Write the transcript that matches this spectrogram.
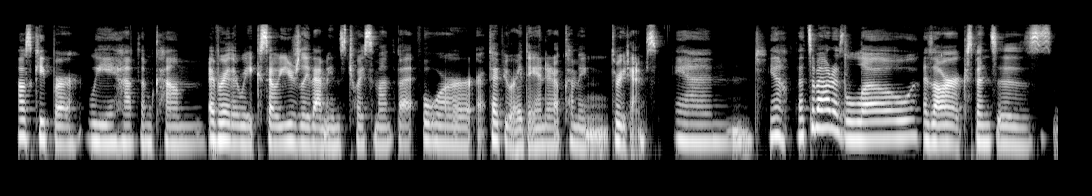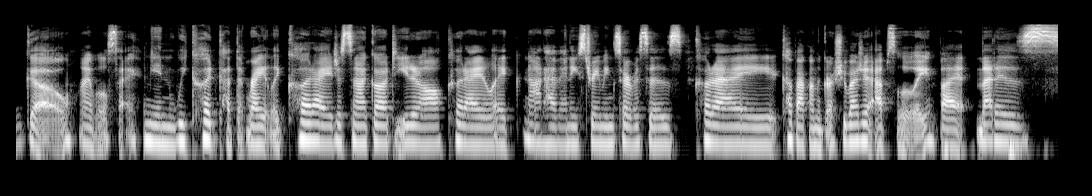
housekeeper. We have them come every other week. So usually that means twice a month. But for February, they ended up coming three times. And yeah, that's about as low as our expenses go, I will say. I mean, we could cut them, right? Like, could I just not go out to eat at all? Could I like not have any streaming services? Could I cut back on the grocery budget? Absolutely. But that is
